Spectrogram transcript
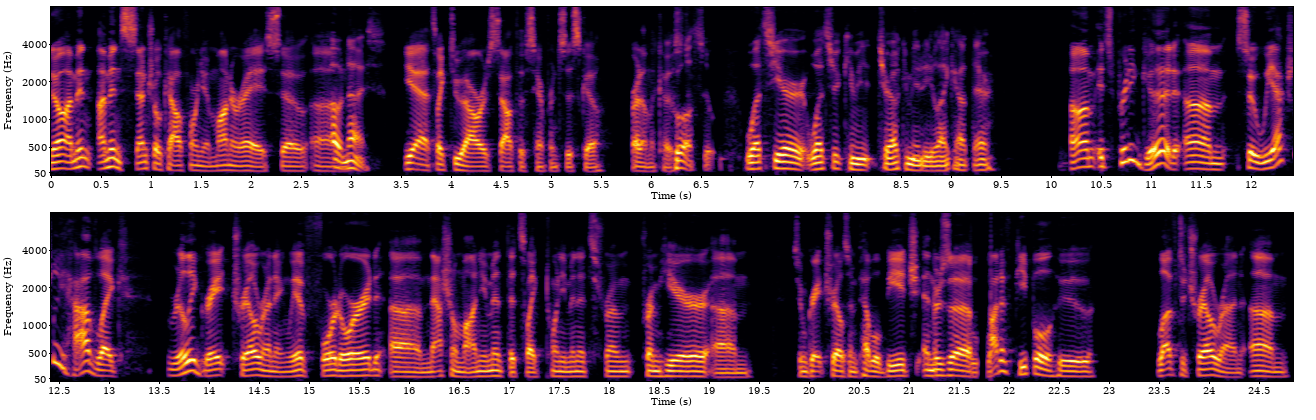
No, I'm in I'm in Central California, Monterey. So um, oh nice yeah, it's like two hours south of San Francisco, right on the coast. cool so what's your what's your commu- trail community like out there Um, it's pretty good. Um, so we actually have like really great trail running. We have Fort Ord um, National Monument that's like 20 minutes from from here. Um, some great trails in Pebble Beach, and there's a lot of people who love to trail run. Um,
